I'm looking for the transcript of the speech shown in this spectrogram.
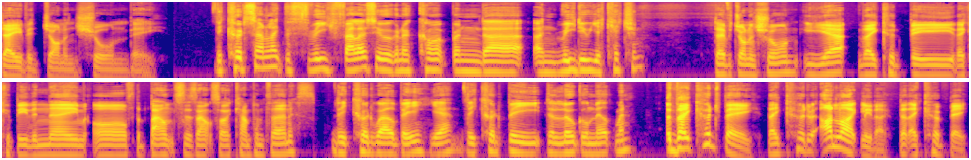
David, John, and Sean be? They could sound like the three fellas who are going to come up and uh, and redo your kitchen. David, John, and Sean. Yeah, they could be. They could be the name of the bouncers outside Camp and Furnace. They could well be, yeah. They could be the local milkman. They could be. They could. Unlikely though that they could be.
